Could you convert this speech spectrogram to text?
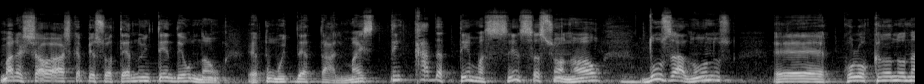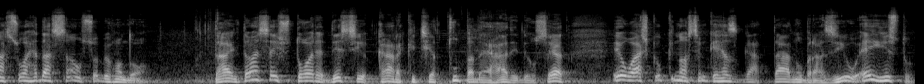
Marechal, acho que a pessoa até não entendeu, não, é com muito detalhe, mas tem cada tema sensacional dos alunos é, colocando na sua redação sobre Rondon. Tá? Então, essa história desse cara que tinha tudo para dar errado e deu certo, eu acho que o que nós temos que resgatar no Brasil é isto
